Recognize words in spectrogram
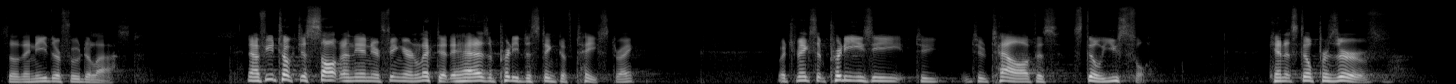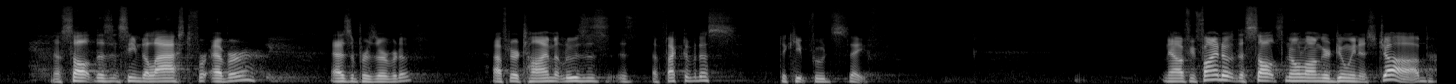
So they need their food to last. Now, if you took just salt on the end of your finger and licked it, it has a pretty distinctive taste, right? Which makes it pretty easy to, to tell if it's still useful. Can it still preserve? Now, salt doesn't seem to last forever as a preservative. After a time, it loses its effectiveness to keep food safe. Now, if you find out the salt's no longer doing its job,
